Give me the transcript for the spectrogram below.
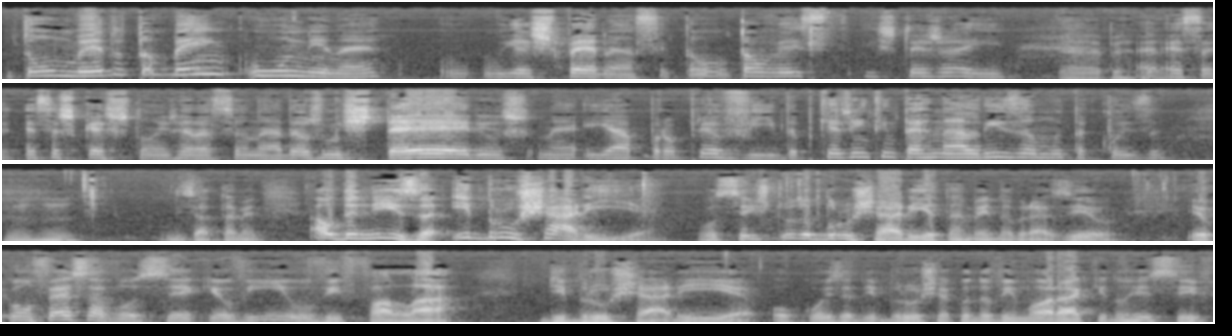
Então, o medo também une, né? E a esperança. Então, talvez esteja aí é, é essa, essas questões relacionadas aos mistérios né, e à própria vida, porque a gente internaliza muita coisa. Uhum, exatamente. Aldenisa, e bruxaria? Você estuda bruxaria também no Brasil? Eu confesso a você que eu vim ouvir falar de bruxaria ou coisa de bruxa quando eu vim morar aqui no Recife.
